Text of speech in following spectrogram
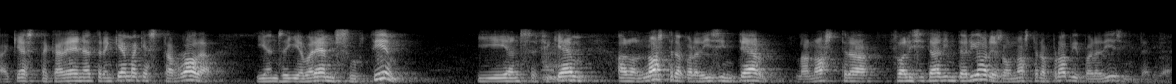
aquesta cadena, trenquem aquesta roda i ens llevarem, sortim i ens fiquem en el nostre paradís intern, la nostra felicitat interior és el nostre propi paradís interior.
